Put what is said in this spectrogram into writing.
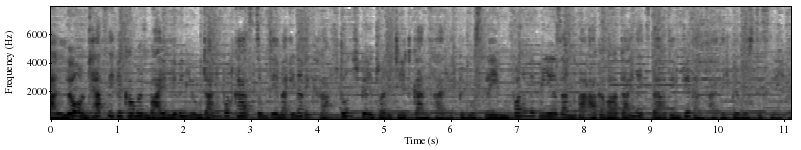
Hallo und herzlich willkommen bei Living You, deinem Podcast zum Thema innere Kraft und Spiritualität ganzheitlich bewusst leben. Von und mit mir, Sandra Agerer, deine Expertin für ganzheitlich bewusstes Leben.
